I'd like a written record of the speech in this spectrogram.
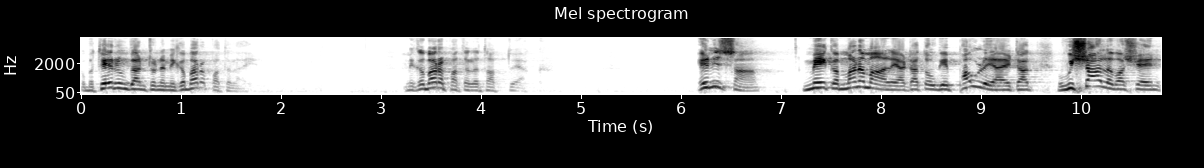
ඔබ තේරුම් ගන්ටන මේක බරපතලයි. මේක බරපතල තත්ත්වයක්. එනිසා මේක මනමාලයටත් ඔහුගේ පවුලයටත් විශාල වශයෙන්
